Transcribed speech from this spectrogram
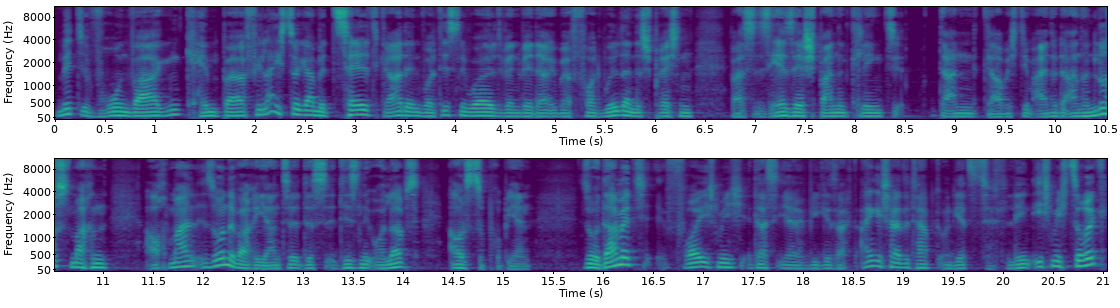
mit Wohnwagen, Camper, vielleicht sogar mit Zelt, gerade in Walt Disney World, wenn wir da über Fort Wilderness sprechen, was sehr, sehr spannend klingt dann, glaube ich, dem einen oder anderen Lust machen, auch mal so eine Variante des Disney-Urlaubs auszuprobieren. So, damit freue ich mich, dass ihr, wie gesagt, eingeschaltet habt und jetzt lehne ich mich zurück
